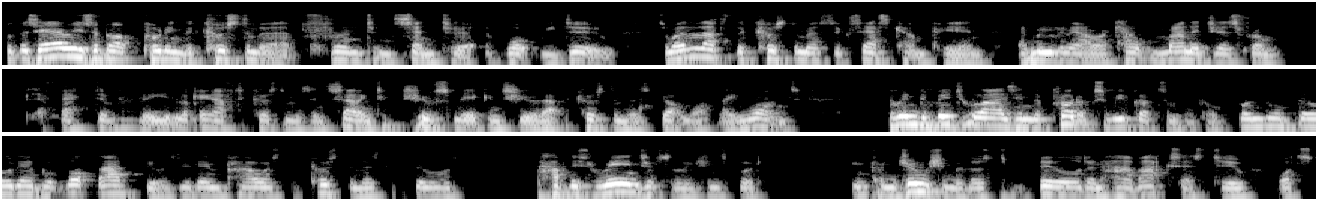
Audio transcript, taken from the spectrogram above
But there's areas about putting the customer front and center of what we do. So whether that's the customer success campaign and moving our account managers from effectively looking after customers and selling to just making sure that the customers got what they want, to individualizing the product. So we've got something called Bundle Builder, but what that does, it empowers the customers to build, have this range of solutions, but in conjunction with us, build and have access to what's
